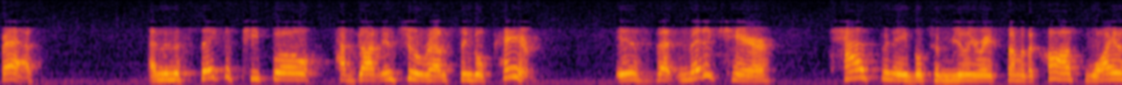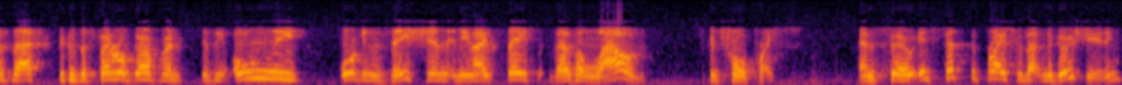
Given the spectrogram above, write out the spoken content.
fast. And the mistake that people have gotten into around single payer is that Medicare has been able to ameliorate some of the costs. Why is that? Because the federal government is the only organization in the United States that is allowed to control price. And so it sets the price without negotiating.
